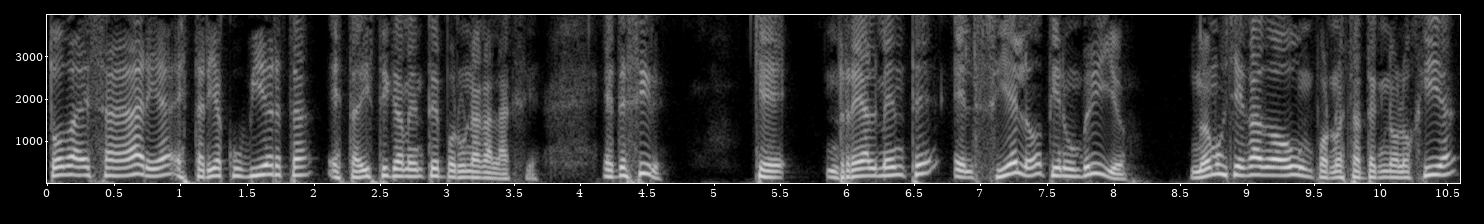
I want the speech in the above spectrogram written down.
toda esa área estaría cubierta estadísticamente por una galaxia. Es decir, que realmente el cielo tiene un brillo. No hemos llegado aún por nuestra tecnología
